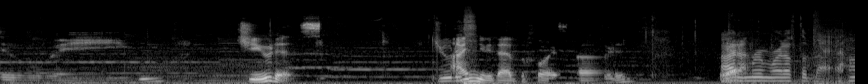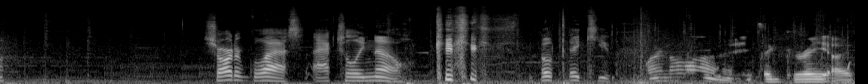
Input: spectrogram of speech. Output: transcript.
doing Judas. Judas? I knew that before I started. Yeah. Item room right off the bat, huh? Shard of glass. Actually, no. no, thank you. Why not? It's a great item.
